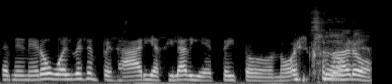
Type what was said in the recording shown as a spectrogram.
en enero vuelves a empezar y así la dieta y todo, ¿no? Es claro.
